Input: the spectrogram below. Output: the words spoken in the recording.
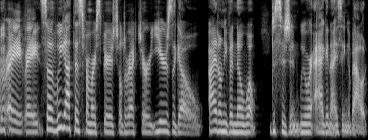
right, right. So we got this from our spiritual director years ago. I don't even know what decision we were agonizing about.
